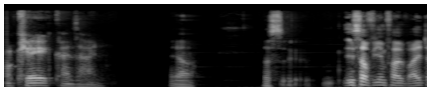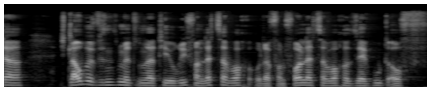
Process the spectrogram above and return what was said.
Okay, kann sein. Ja. Das äh, ist auf jeden Fall weiter. Ich glaube, wir sind mit unserer Theorie von letzter Woche oder von vorletzter Woche sehr gut auf,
